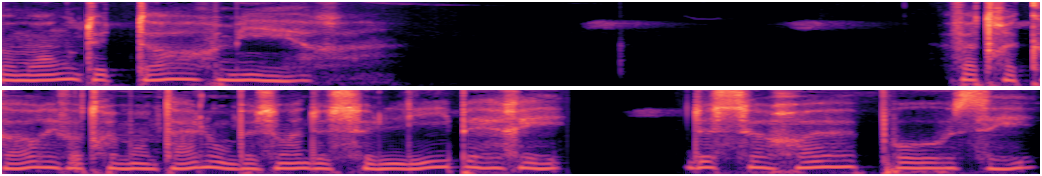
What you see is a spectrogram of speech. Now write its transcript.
moment de dormir. Votre corps et votre mental ont besoin de se libérer, de se reposer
